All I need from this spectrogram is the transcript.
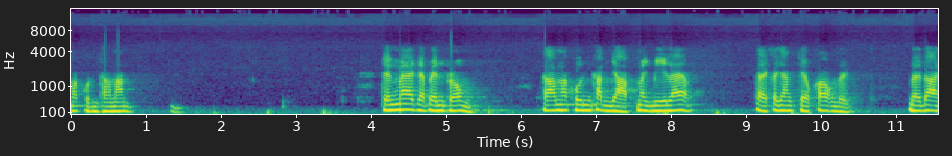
มคุณทางนั้น ถึงแม้จะเป็นพรหม กามคุณขั้นหยาบไม่มีแล้ว แต่ก็ยังเกี่ยวข้องเลยในด้าน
